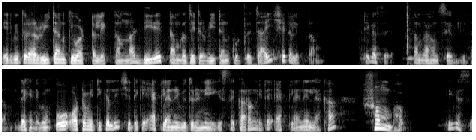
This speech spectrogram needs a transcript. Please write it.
এর ভিতরে আর রিটার্ন কিওয়ার্ডটা লিখতাম না। ডিরেক্ট আমরা যেটা রিটার্ন করতে চাই, সেটা লিখতাম। ঠিক আছে? আমরা এখন সেভ দিতাম। দেখেন, এবং ও অটোমেটিক্যালি সেটাকে এক লাইনের ভিতরে নিয়ে গেছে, কারণ এটা এক লাইনে লেখা সম্ভব। ঠিক আছে?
